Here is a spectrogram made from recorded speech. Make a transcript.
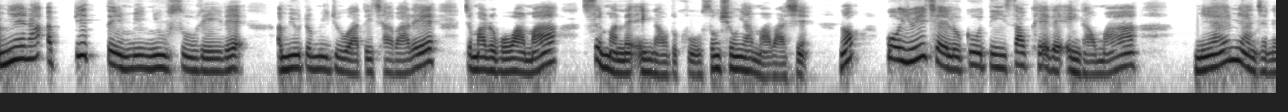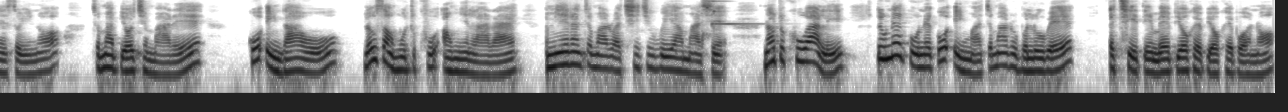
အမြဲတမ်းအပြစ်တင်ပြီးညူဆူတွေတဲ့ အမျိုးသမီးတို့ကတေချာပါတယ်ကျမတို့ဘဝမှာစစ်မှန်တဲ့အိမ်တော်တစ်ခုဆုံးရှုံးရမှာပါရှင်နော်ကိုရွေးချယ်လို့ကိုတီစောက်ခဲ့တဲ့အိမ်တော်မှာမြန်းမြန်ခြင်းနဲ့ဆိုရင်တော့ကျမပြောချင်ပါတယ်ကိုအိမ်သားကိုလှုပ်ဆောင်မှုတစ်ခုအောင်မြင်လာတိုင်းအမြဲတမ်းကျမတို့ကချီးကျူးပေးရမှာရှင်နောက်တစ်ခုကလေသူနဲ့ကိုနဲ့ကိုအိမ်မှာကျမတို့ဘလို့ပဲအခြေတင်ပဲပြောခဲ့ပြောခဲ့ပေါ့နော်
